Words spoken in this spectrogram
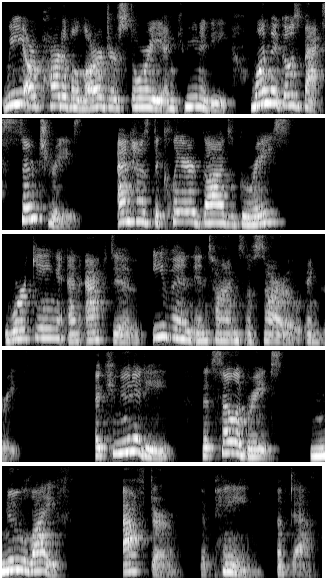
We are part of a larger story and community, one that goes back centuries and has declared God's grace working and active, even in times of sorrow and grief. A community that celebrates new life after the pain of death.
